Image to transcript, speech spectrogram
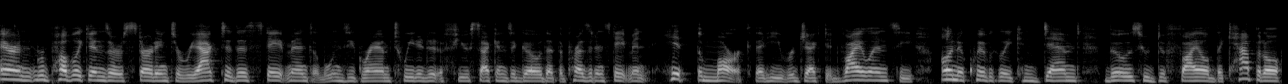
Aaron, Republicans are starting to react to this statement. Lindsey Graham tweeted it a few seconds ago that the president's statement hit the mark, that he rejected violence. He unequivocally condemned those who defiled the Capitol.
